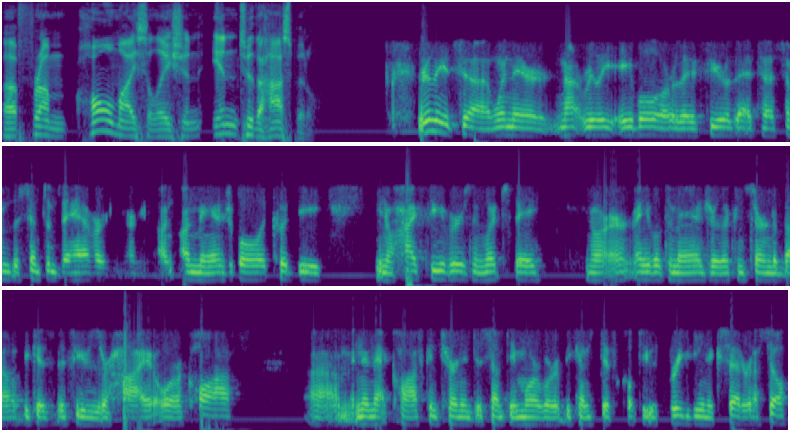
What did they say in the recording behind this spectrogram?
uh, from home isolation into the hospital? Really, it's uh, when they're not really able or they fear that uh, some of the symptoms they have are, are un- unmanageable. It could be, you know, high fevers in which they, you know, aren't able to manage or they're concerned about because the fevers are high, or a cough, um, and then that cough can turn into something more where it becomes difficulty with breathing, et cetera. So,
